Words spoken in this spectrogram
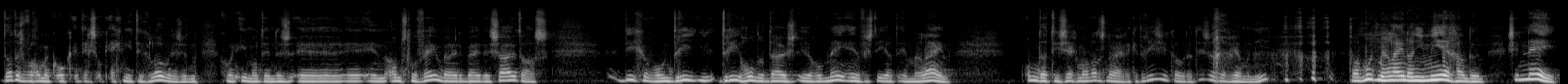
Dat is waarom ik ook, het is ook echt niet te geloven. Er is een, gewoon iemand in, de, uh, in Amstelveen bij de, bij de Zuidas, die gewoon 300.000 euro mee investeert in Merlijn omdat hij zegt, maar wat is nou eigenlijk het risico? Dat is er toch helemaal niet? Want moet Merlijn dan niet meer gaan doen? Ik zeg, nee,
